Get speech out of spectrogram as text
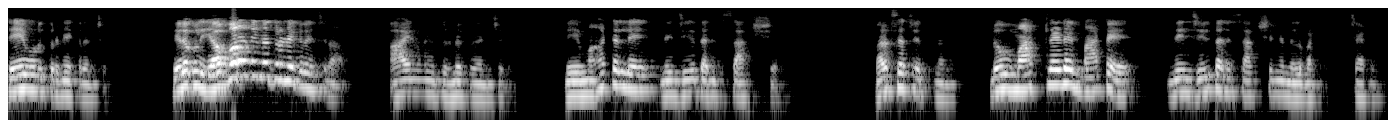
దేవుడు తృణీకరించడు. ఈ ఎవరు నిన్ను తృణీకరించిన ఆయన నిన్ను తృణీకరించడు. నీ మాటలే నీ జీవితానికి సాక్ష్యం. మరొకసారి చెప్తున్నాను నువ్వు మాట్లాడే మాటే నీ జీవితానికి సాక్ష్యంగా నిలబడతా జాగ్రత్త.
